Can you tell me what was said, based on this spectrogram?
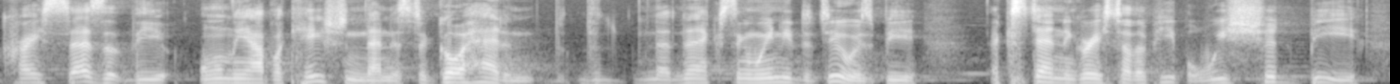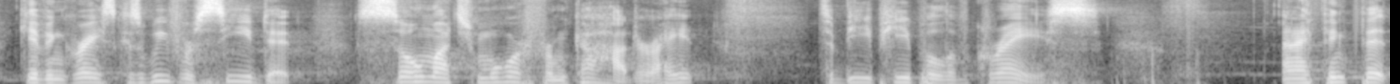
Christ says that the only application then is to go ahead and the, the next thing we need to do is be extending grace to other people. We should be giving grace because we've received it so much more from God, right? To be people of grace. And I think that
